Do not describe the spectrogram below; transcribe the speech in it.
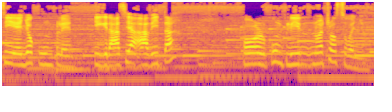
si ellos cumplen y gracias a Habita por cumplir nuestro sueño.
